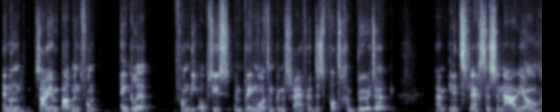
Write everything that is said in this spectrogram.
En dan mhm. zou je een bepaald moment van enkele van die opties een premortem kunnen schrijven. Dus wat gebeurt er um, in het slechtste scenario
